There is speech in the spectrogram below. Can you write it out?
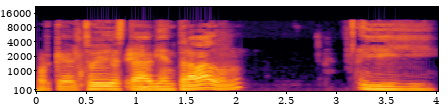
porque el suyo está bien trabado, ¿no? Y,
